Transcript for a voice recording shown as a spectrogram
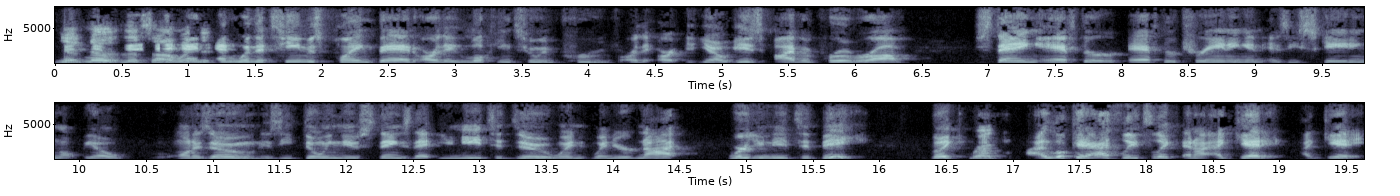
yeah, and, no, that's and, and, and, when the team is playing bad, are they looking to improve? Are they are you know is Ivan Provorov staying after after training and is he skating you know on his own? Is he doing these things that you need to do when when you're not where you need to be? Like right. I, I look at athletes like, and I, I get it, I get it.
